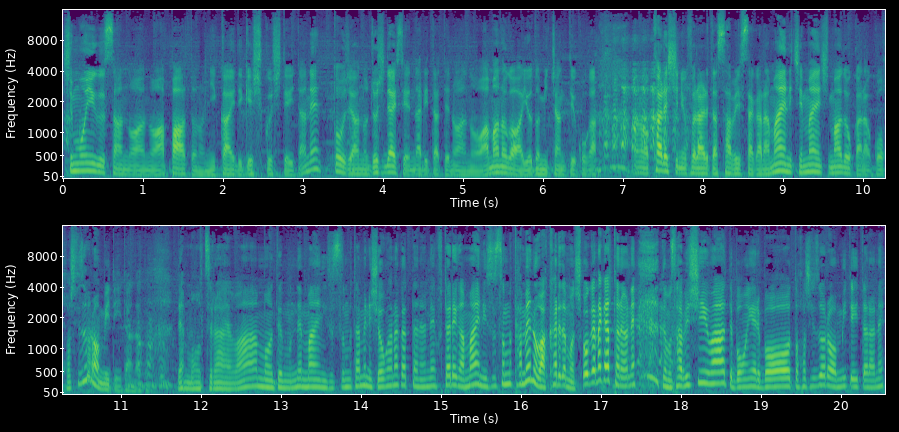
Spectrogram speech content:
下井草さんのあのアパートの2階で下宿していたね。当時あの女子大生になりたてのあの天の川よどみちゃんっていう子があの彼氏に振られた寂しさから毎日毎日窓からこう星空を見ていたんだと。でもう辛いわ。もうでもね前に進むためにしょうがなかったのよね。2人が前に進むための別れでもしょうがなかったのよね。でも寂しいわってぼんやりぼーっと星空を見ていたらね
